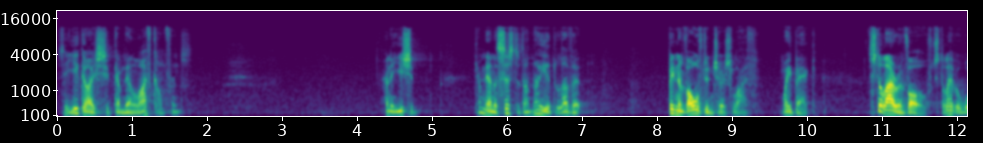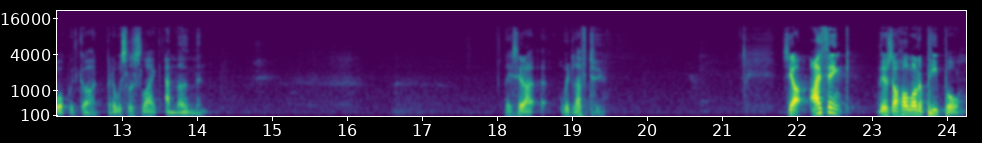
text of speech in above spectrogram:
said, You guys should come down to Life Conference. Honey, you should come down to Sisters. I know you'd love it. Been involved in church life way back. Still are involved, still have a walk with God, but it was just like a moment. They said, We'd love to. See, I think there's a whole lot of people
